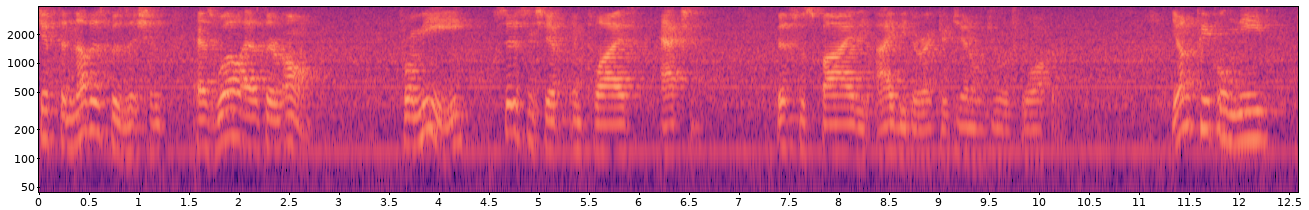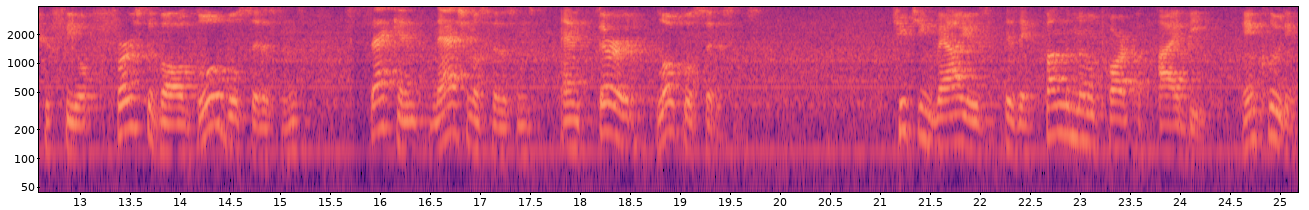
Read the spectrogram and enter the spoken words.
shift another's position as well as their own. For me, citizenship implies action. This was by the IB Director General George Walker. Young people need to feel, first of all, global citizens, second, national citizens, and third, local citizens. Teaching values is a fundamental part of IB, including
